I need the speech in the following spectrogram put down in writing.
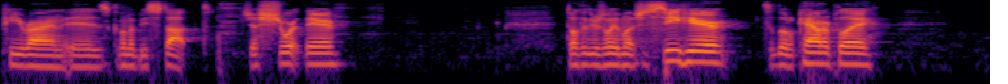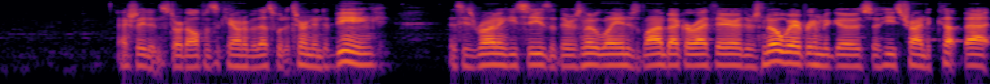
Perine is going to be stopped just short there. Don't think there's really much to see here. It's a little counter play. Actually, it didn't start off as a counter, but that's what it turned into being. As he's running, he sees that there's no lane. There's a linebacker right there. There's nowhere for him to go, so he's trying to cut back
